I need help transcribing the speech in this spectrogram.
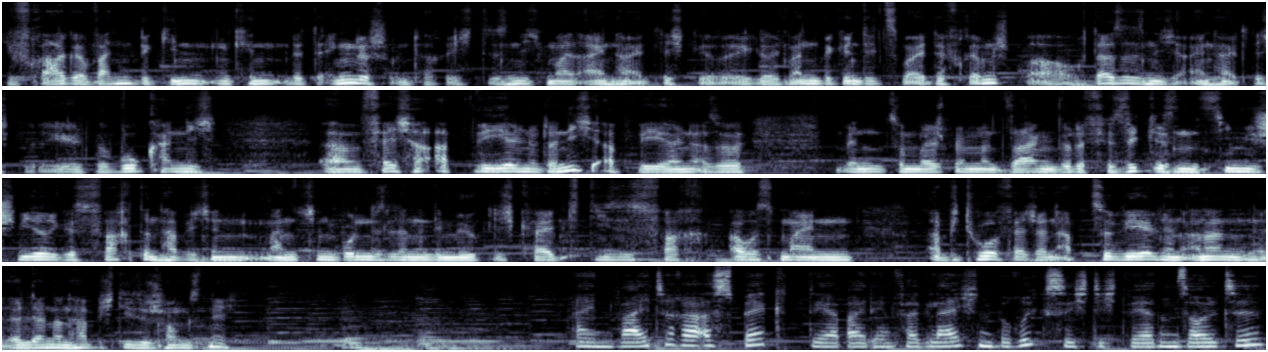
Die Frage, wann beginnt ein Kind mit Englischunterricht, ist nicht mal einheitlich geregelt. Wann beginnt die zweite Fremdsprache? Auch das ist nicht einheitlich geregelt. Wo kann ich äh, Fächer abwählen oder nicht abwählen? Also wenn zum Beispiel man sagen würde, Physik ist ein ziemlich schwieriges Fach, dann habe ich in manchen Bundesländern die Möglichkeit, dieses Fach aus meinen Abiturfächern abzuwählen. In anderen Ländern habe ich diese Chance nicht. Ein weiterer Aspekt, der bei den Vergleichen berücksichtigt werden sollte,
